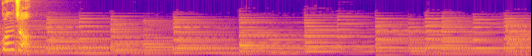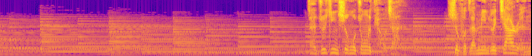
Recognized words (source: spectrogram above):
光照。最近生活中的挑战，是否在面对家人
